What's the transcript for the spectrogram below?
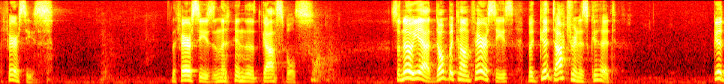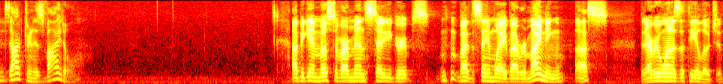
The Pharisees. The Pharisees in the, in the Gospels. So, no, yeah, don't become Pharisees, but good doctrine is good. Good doctrine is vital. I began most of our men's study groups by the same way, by reminding us that everyone is a theologian.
